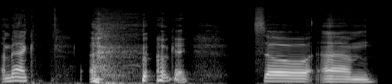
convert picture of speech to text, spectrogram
I'm back. okay. So, um,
